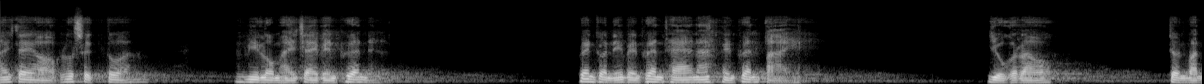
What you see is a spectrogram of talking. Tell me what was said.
หายใจออกรู้สึกตัว มีลมหายใจเป็นเพื่อนเนี่ยเพื่อนคนนี้เป็นเพื่อนแท้นะ เป็นเพื่อนตาย อยู่กับเรา จนวัน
